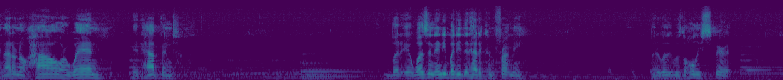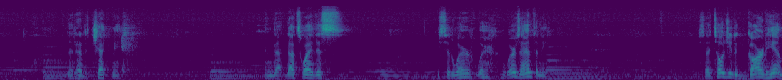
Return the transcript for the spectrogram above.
And I don't know how or when it happened. But it wasn't anybody that had to confront me. But it was, it was the Holy Spirit that had to check me. And that, that's why this, he said, Where, where, where's Anthony? He said, I told you to guard him.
